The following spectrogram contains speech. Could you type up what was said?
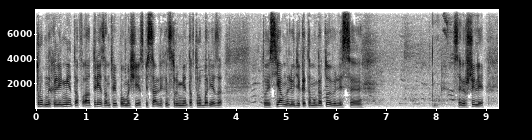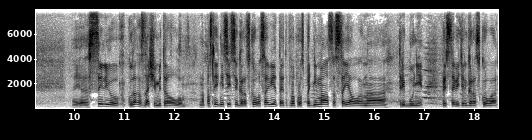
трубных элементов отрезан при помощи специальных инструментов трубореза. То есть явно люди к этому готовились, э, совершили э, с целью куда-то сдачи в металлолом. На последней сессии городского совета этот вопрос поднимался. Стоял на трибуне представитель городского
